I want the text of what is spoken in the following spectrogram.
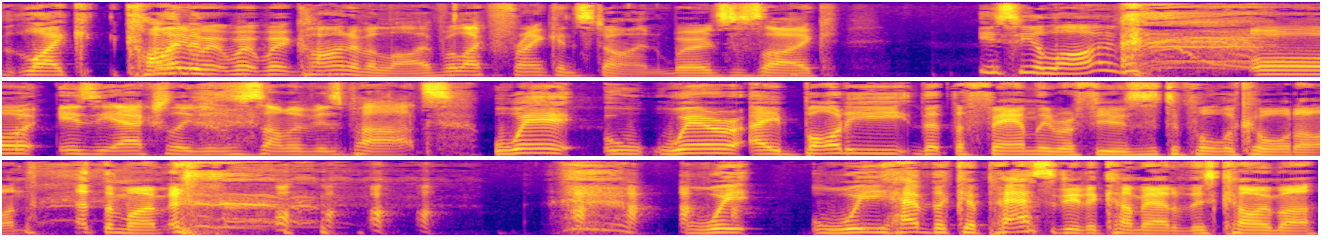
like I kind mean, of we're, we're, we're kind of alive. We're like Frankenstein, where it's just like, is he alive? or is he actually just the sum of his parts? we're we're a body that the family refuses to pull the cord on at the moment. we we have the capacity to come out of this coma,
